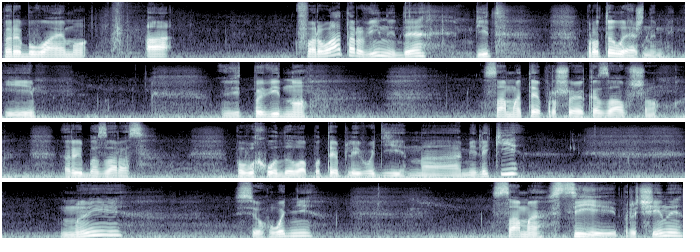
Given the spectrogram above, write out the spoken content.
Перебуваємо. А фарватер він йде під протилежним. І відповідно саме те, про що я казав, що риба зараз повиходила по теплій воді на міляки, ми сьогодні саме з цієї причини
